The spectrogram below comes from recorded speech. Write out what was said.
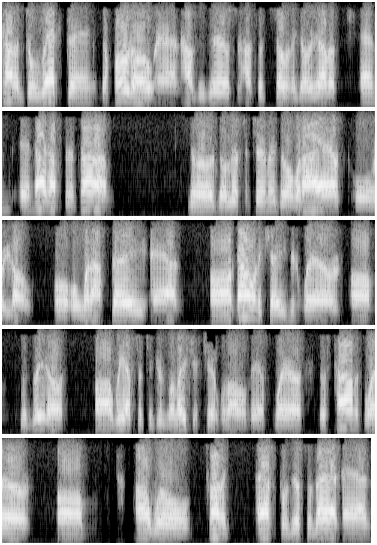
kind of directing the photo and how to do this and how to put so and go together. And and nine out of the time, they'll they'll listen to me doing what I ask or you know or, or what I say. And uh now on occasion where um with Rita uh we have such a good relationship with all of this where there's times where um I will try to ask for this or that and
